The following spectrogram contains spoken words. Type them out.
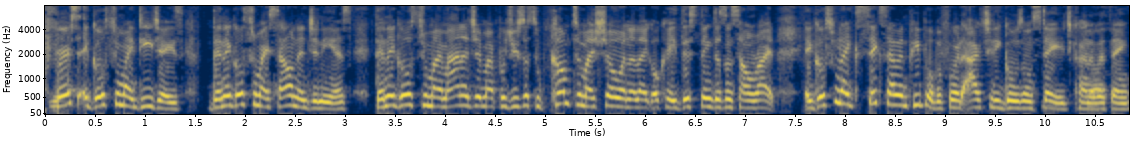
First, it goes through my DJs, then it goes through my sound engineers, then it goes through my manager, my producers who come to my show and are like, okay, this thing doesn't sound right. It goes through like six, seven people before it actually goes on stage, kind of a thing.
